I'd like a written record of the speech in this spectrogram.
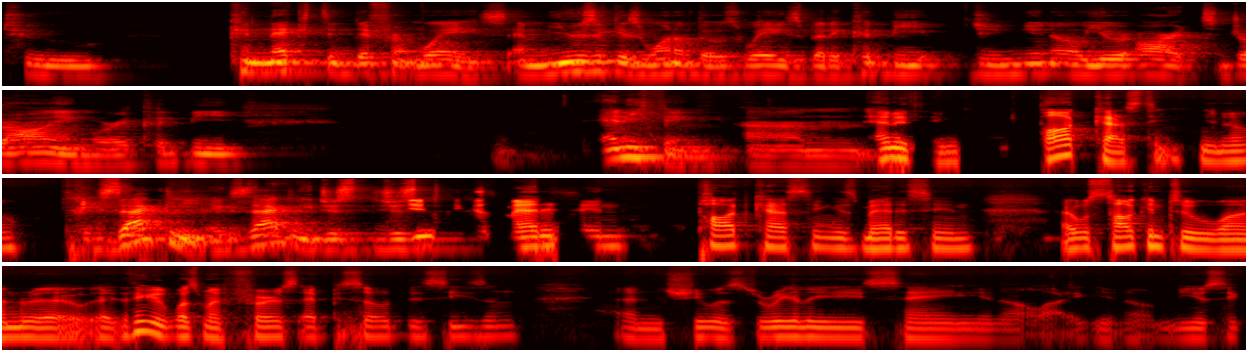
to connect in different ways. And music is one of those ways, but it could be you know your art, drawing, or it could be anything. Um, anything podcasting you know exactly, exactly. Just just music is medicine podcasting is medicine i was talking to one uh, i think it was my first episode this season and she was really saying you know like you know music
